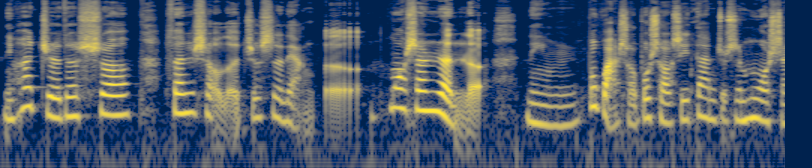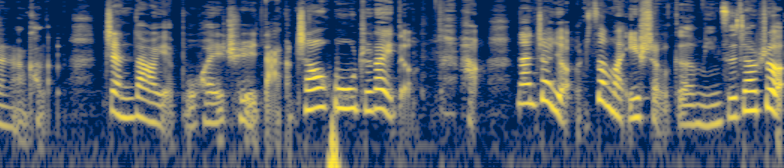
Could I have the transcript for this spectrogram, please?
你会觉得说分手了就是两个。陌生人了，你不管熟不熟悉，但就是陌生人，可能见到也不会去打个招呼之类的。好，那就有这么一首歌，名字叫做《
